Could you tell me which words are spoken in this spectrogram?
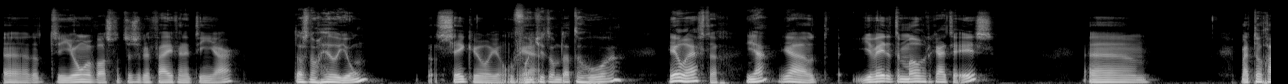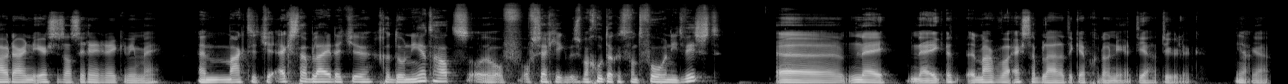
dat het een jongen was van tussen de 5 en de 10 jaar. Dat is nog heel jong. Dat is zeker heel jong. Hoe vond ja. je het om dat te horen? Heel heftig. Ja? Ja, je weet dat de mogelijkheid er is. Um, maar toch hou daar in de eerste instantie geen rekening mee. En maakt het je extra blij dat je gedoneerd had? Of, of zeg je, het is maar goed dat ik het van tevoren niet wist? Uh, nee, nee het, het, maakt me wel extra blij dat ik heb gedoneerd. Ja, tuurlijk. Ja. ja.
